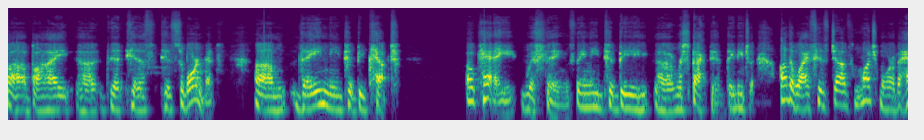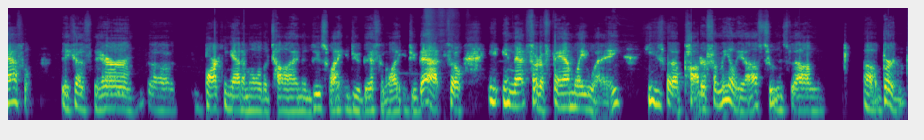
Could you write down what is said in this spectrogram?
uh, by uh, the, his his subordinates. Um, they need to be kept okay with things. They need to be uh, respected. They need to. Otherwise, his job's much more of a hassle because they're uh, barking at him all the time and Zeus, why don't you do this and why don't you do that? So in, that sort of family way, he's the paterfamilias who's um, uh, burdened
